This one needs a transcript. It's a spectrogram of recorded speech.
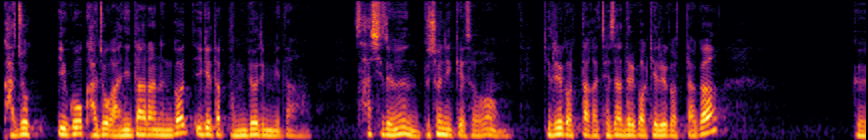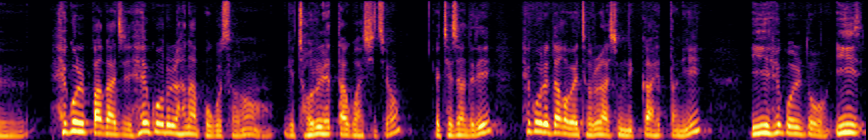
가족이고 가족 아니다라는 것, 이게 다 분별입니다. 사실은 부처님께서 길을 걷다가 제자들과 길을 걷다가 그 해골 바가지 해골을 하나 보고서 이게 절을 했다고 하시죠. 제자들이 해골에다가 왜 절을 하십니까? 했더니 이 해골도 이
